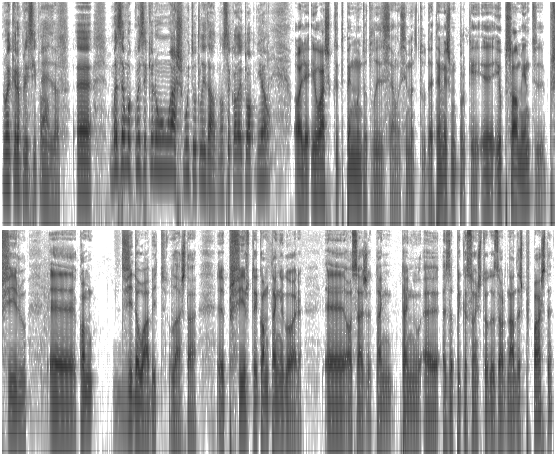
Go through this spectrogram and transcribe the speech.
no ecrã principal. Exato. Uh, mas é uma coisa que eu não acho muito utilidade. Não sei qual é a tua opinião. Olha, eu acho que depende muito da utilização, acima de tudo. Até mesmo porque uh, eu pessoalmente prefiro, uh, como devido ao hábito, lá está, prefiro ter como tenho agora Uh, ou seja, tenho, tenho uh, as aplicações todas ordenadas por pasta,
